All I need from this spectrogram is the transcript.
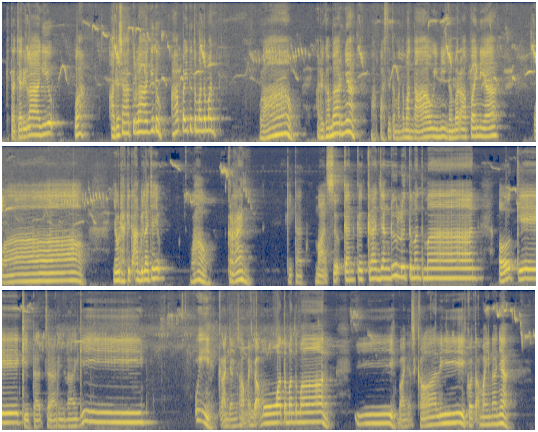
Kita cari lagi yuk. Wah, ada satu lagi tuh. Apa itu teman-teman? Wow, ada gambarnya. Wah, pasti teman-teman tahu ini gambar apa ini ya. Wow. Ya udah kita ambil aja yuk. Wow, keren. Kita masukkan ke keranjang dulu teman-teman. Oke, kita cari lagi. Wih, keranjangnya sampai nggak muat teman-teman. Ih, banyak sekali kotak mainannya.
